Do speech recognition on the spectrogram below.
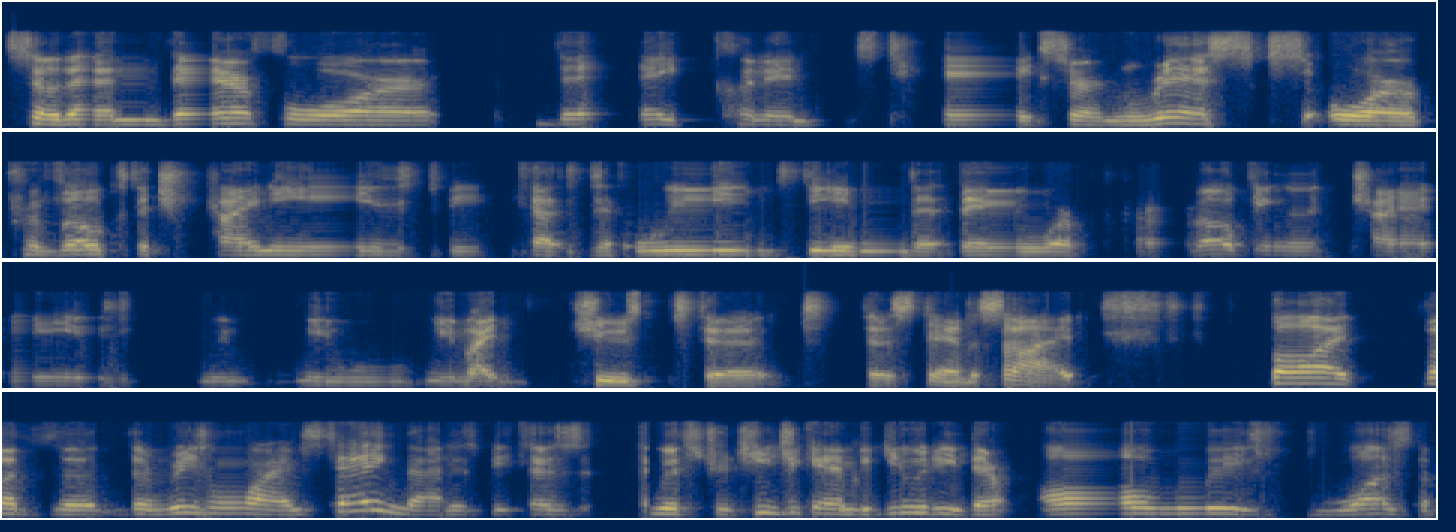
So then, therefore, they couldn't take certain risks or provoke the Chinese because if we deemed that they were provoking the Chinese, we, we, we might choose to, to stand aside. But but the, the reason why I'm saying that is because with strategic ambiguity, there always was the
